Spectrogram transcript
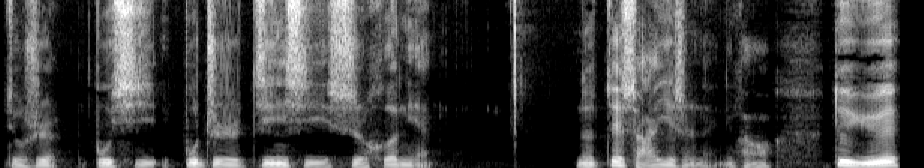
就是不惜不知今夕是何年。那这啥意思呢？你看啊，对于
